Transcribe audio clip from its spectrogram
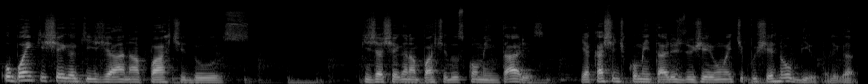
O bom é que chega aqui já na parte dos. Que já chega na parte dos comentários. E a caixa de comentários do G1 é tipo Chernobyl, tá ligado?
